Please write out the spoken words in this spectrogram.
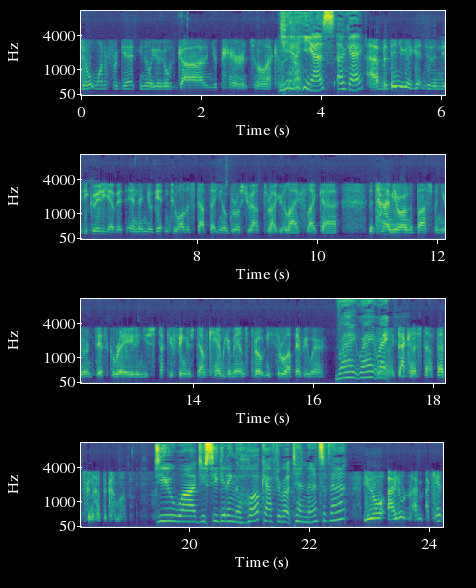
don't want to forget. You know, you're going to go with God and your parents and all that kind of Yeah, stuff. yes. Okay. Uh, but then you're going to get into the nitty gritty of it, and then you'll get into all the stuff that you know grossed you out throughout your life, like uh, the time you were on the bus when you were in fifth grade and you stuck your fingers down Camger Man's throat and he threw up everywhere. Right, right, You know, right. like that kind of stuff. That's going to have to come up. Do you uh, do you see getting the hook after about ten minutes of that? You know, I don't. I'm, I can't.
